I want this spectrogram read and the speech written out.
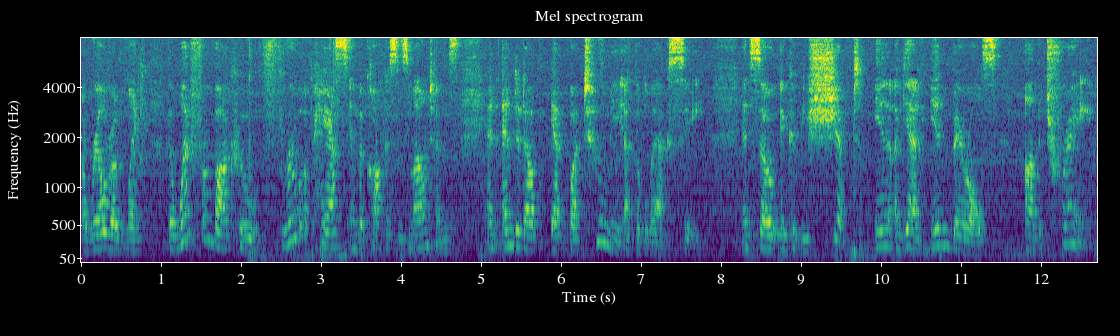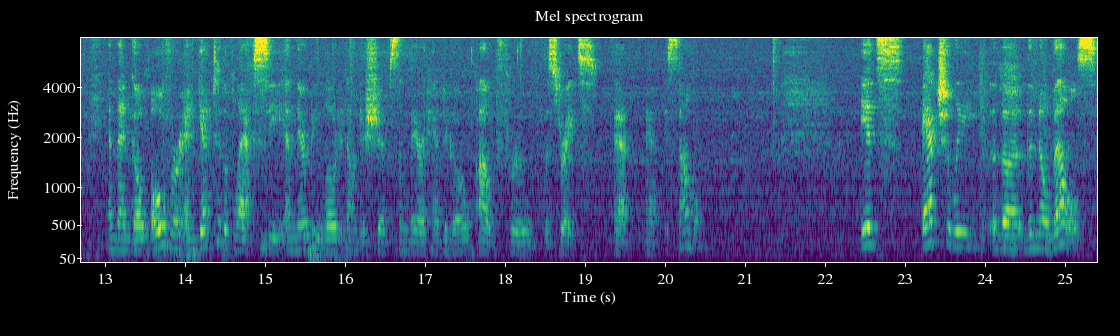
a railroad link that went from Baku through a pass in the Caucasus Mountains and ended up at Batumi at the Black Sea. And so it could be shipped in, again, in barrels on the train, and then go over and get to the Black Sea, and there be loaded onto ships, and there it had to go out through the straits at, at Istanbul. It's actually, the, the Nobels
